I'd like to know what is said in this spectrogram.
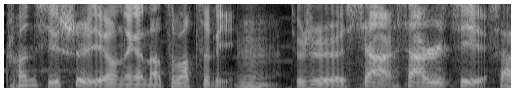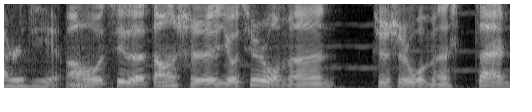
川崎市也有那个拿兹巴兹里，嗯，就是夏夏日祭。夏日祭。然后我记得当时，尤其是我们就是我们在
